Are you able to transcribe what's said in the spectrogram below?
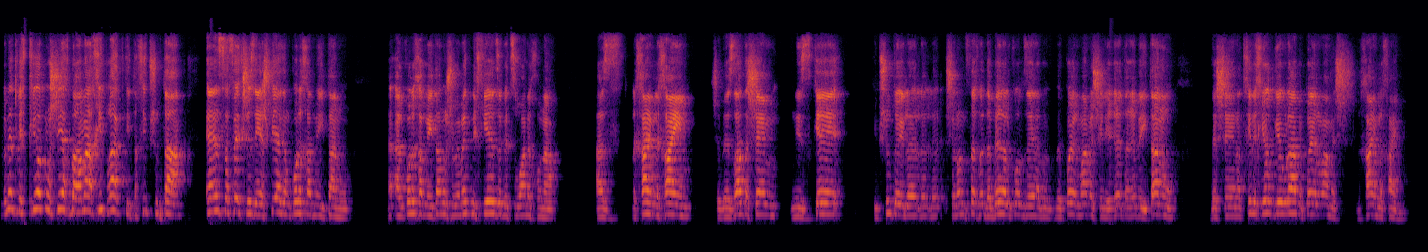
באמת לחיות משיח ברמה הכי פרקטית, הכי פשוטה, אין ספק שזה ישפיע גם כל אחד מאיתנו, על כל אחד מאיתנו, שבאמת נחיה את זה בצורה נכונה. אז לחיים לחיים, שבעזרת השם נזכה, כפשוטו, שלא נצטרך לדבר על כל זה, אלא בפועל ממש שנראה את הרבה איתנו, ושנתחיל לחיות גאולה בפועל ממש, לחיים לחיים.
